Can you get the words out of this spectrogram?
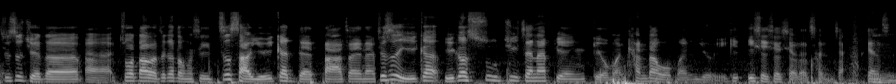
就是觉得，呃，做到了这个东西，至少有一个 data 在那，就是有一个有一个数据在那边给。我们看到我们有一个一些小小的成长，这样子。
